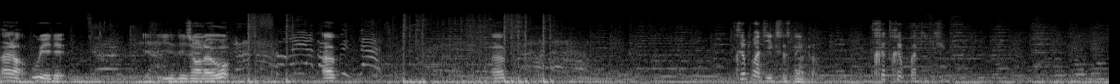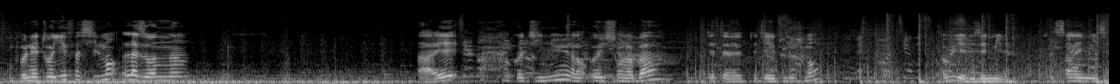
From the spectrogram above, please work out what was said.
Alors où il y a des il y a des gens là-haut. Hop. Hop. Très pratique ce sniper. Très très pratique. on peut nettoyer facilement la zone. Allez, on continue. Alors eux ils sont là-bas. Peut-être euh, peut y aller tout doucement. Ah oui, il y a des ennemis là. Ça sent l'ennemi ça.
